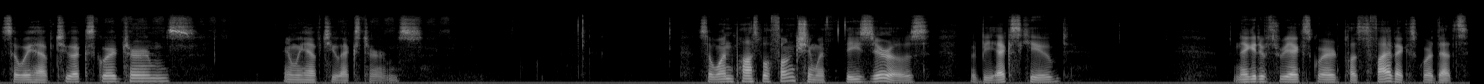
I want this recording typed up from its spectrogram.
So we have 2x squared terms, and we have 2x terms. So one possible function with these zeros would be x cubed negative 3x squared plus 5x squared, that's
